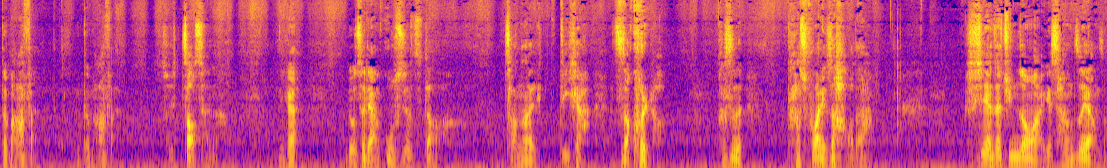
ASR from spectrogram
的麻烦的麻烦，所以造成啊，你看有这两个故事就知道啊，常常。底下制造困扰，可是他出发点是好的啊。现在在军中啊，也常这样子，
